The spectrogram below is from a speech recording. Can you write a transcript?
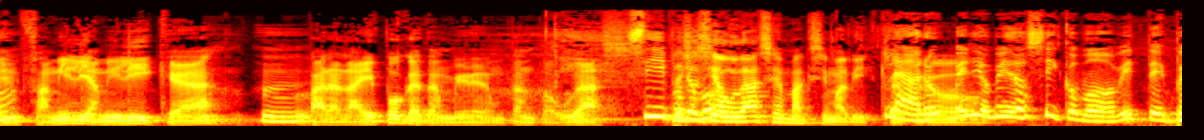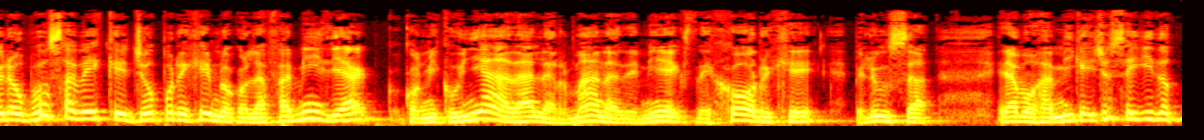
en familia milica, Mm. Para la época también era un tanto audaz. Sí, pero. No sé si audaz es maximalista. Claro, medio, medio así como, ¿viste? Pero vos sabés que yo, por ejemplo, con la familia, con mi cuñada, la hermana de mi ex, de Jorge Pelusa, éramos amigas y yo he seguido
